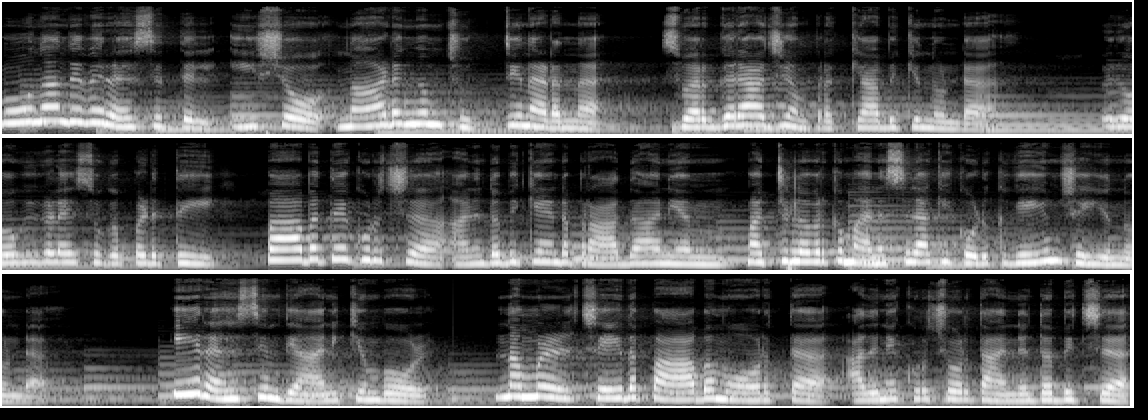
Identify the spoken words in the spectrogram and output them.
മൂന്നാം ദിവ്യ രഹസ്യത്തിൽ ഈശോ നാടെങ്ങും ചുറ്റി നടന്ന് സ്വർഗരാജ്യം പ്രഖ്യാപിക്കുന്നുണ്ട്. രോഗികളെ സുഖപ്പെടുത്തി പാപത്തെക്കുറിച്ച് അനുദപിക്കേണ്ട പ്രാധാന്യം മറ്റുള്ളവർക്ക് മനസ്സിലാക്കി കൊടുക്കുകയും ചെയ്യുന്നുണ്ട്. ഈ രഹസ്യം ധ്യാനിക്കുമ്പോൾ നമ്മൾ ചെയ്ത പാപം ഓർത്ത് അതിനെക്കുറിച്ച് ഓർത്ത് അനുദപിച്ച്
